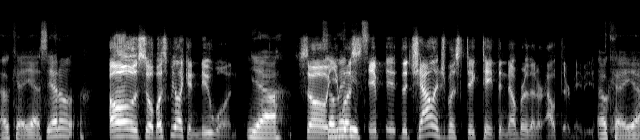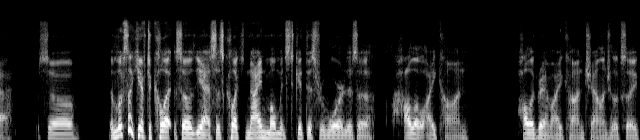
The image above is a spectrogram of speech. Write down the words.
Okay, yeah. See, I don't. Oh, so it must be like a new one. Yeah. So, so you must. It, it, the challenge must dictate the number that are out there, maybe. Okay, yeah. So it looks like you have to collect. So yeah, it says collect nine moments to get this reward. There's a hollow icon, hologram icon challenge. It looks like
